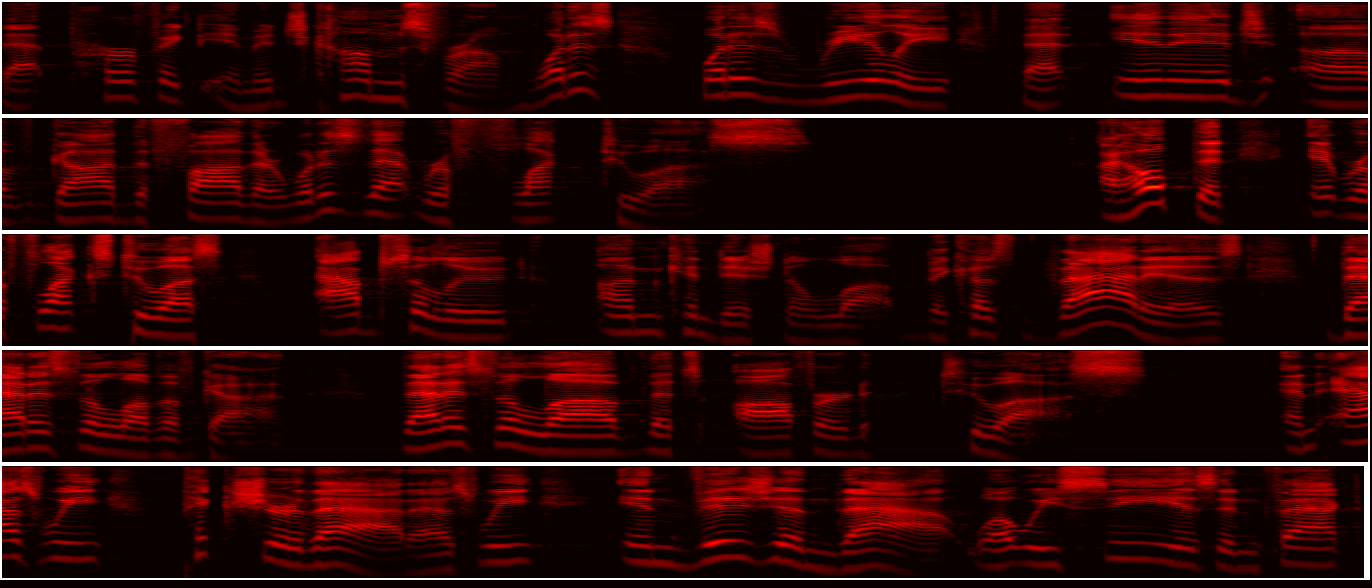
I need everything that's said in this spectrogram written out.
that perfect image comes from. What is, what is really that image of God the Father? What does that reflect to us? I hope that it reflects to us absolute unconditional love because that is that is the love of God. That is the love that's offered to us. And as we picture that, as we envision that, what we see is in fact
